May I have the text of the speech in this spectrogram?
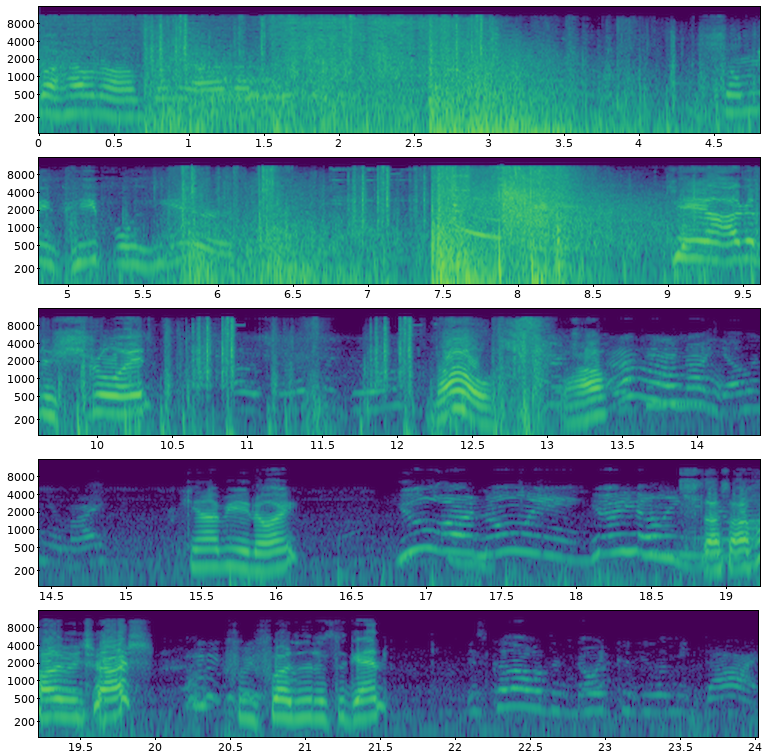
god, hell no, I'm running out of that place. So many people here. Damn, I got destroyed. No. How? Can you not yell in your mic? Can I be annoying? You are annoying. You're yelling. your stop calling me trash before I do this again. It's because I was annoyed because you let me die.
